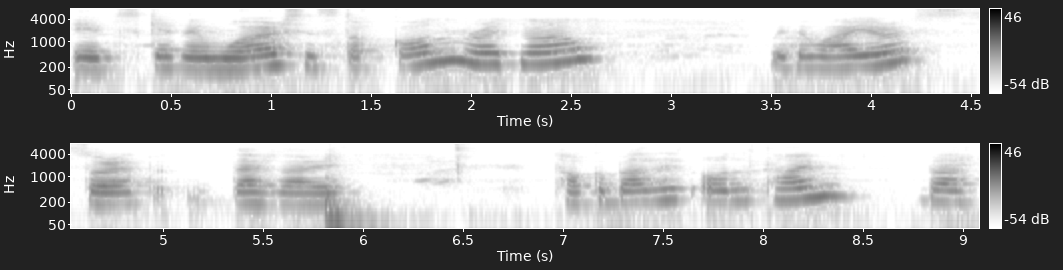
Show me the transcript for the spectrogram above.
it's getting worse in Stockholm right now with the virus. Sorry that, that I talk about it all the time, but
